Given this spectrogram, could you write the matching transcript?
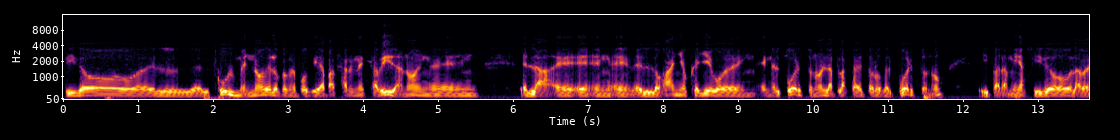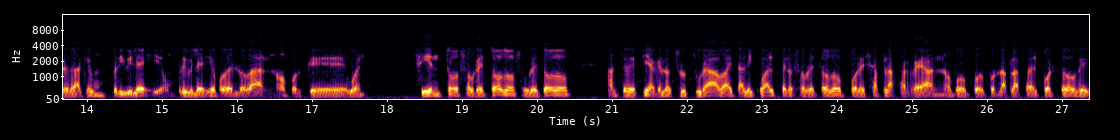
sido el, culmen, ¿no? De lo que me podía pasar en esta vida, ¿no? En, en, en, los años que llevo en, el puerto, ¿no? En la Plaza de Toros del Puerto, ¿no? Y para mí ha sido, la verdad, que un privilegio, un privilegio poderlo dar, ¿no? Porque, bueno, siento sobre todo, sobre todo, antes decía que lo estructuraba y tal y cual, pero sobre todo por esa plaza real, ¿no? Por, por, la plaza del puerto que,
